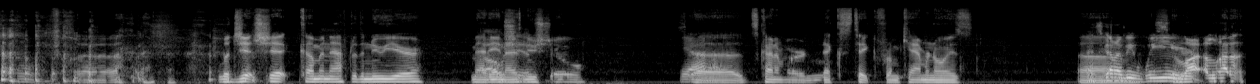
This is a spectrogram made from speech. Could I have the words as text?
Uh, legit shit coming after the new year. Maddie Oh, and I's shit. new show. Yeah. Uh, it's kind of our next take from Camera Noise. It's gonna be Um, so weird. a lot, a lot of,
